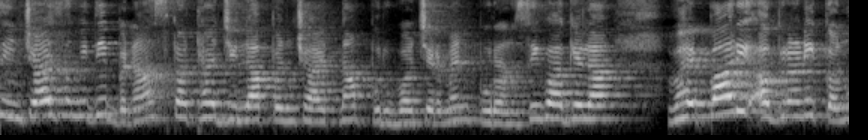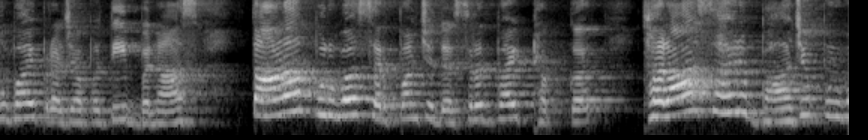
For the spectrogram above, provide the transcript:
સિંચાઈ સમિતિ બનાસકાંઠા જિલ્લા પંચાયતના પૂર્વ ચેરમેન પૂરણસિંહ વાઘેલા, વેપારી અગ્રણી કનુભાઈ પ્રજાપતિ, બનાસ તાણા પૂર્વ સરપંચ દશરથભાઈ ઠક્કર થરા શહેર ભાજપ પૂર્વ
